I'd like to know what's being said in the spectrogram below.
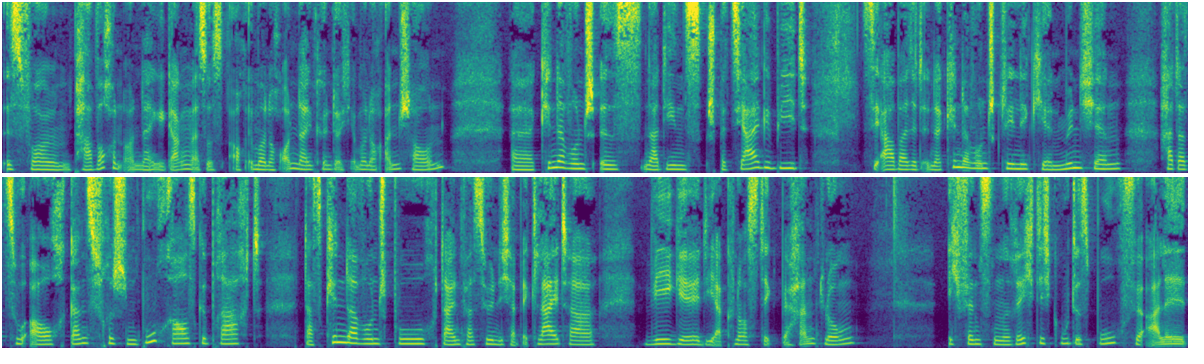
Ist vor ein paar Wochen online gegangen, also ist auch immer noch online, könnt ihr euch immer noch anschauen. Äh, Kinderwunsch ist Nadines Spezialgebiet. Sie arbeitet in der Kinderwunschklinik hier in München, hat dazu auch ganz frischen Buch rausgebracht, das Kinderwunschbuch, dein persönlicher Begleiter, Wege, Diagnostik, Behandlung. Ich finde es ein richtig gutes Buch für alle,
